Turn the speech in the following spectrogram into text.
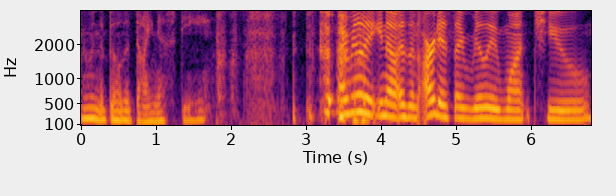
We want to build a dynasty. I really, you know, as an artist, I really want to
